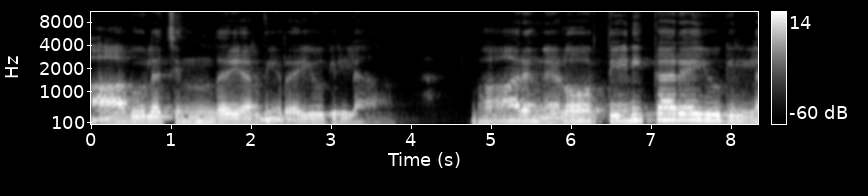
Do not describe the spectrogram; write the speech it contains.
ആകുല ചിന്തയർ നിറയുകില്ല ഭാരങ്ങളോർത്തിനി കരയുകില്ല.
